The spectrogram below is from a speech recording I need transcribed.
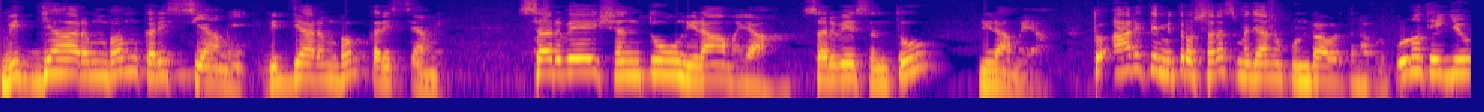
વિદ્યારંભમ કરિષ્યામી. વિદ્યારંભમ કરિષ્યામી. સર્વે સંતુ નિરામયા. સર્વે સંતુ નિરામયા. તો આ રીતે મિત્રો સરસ મજાનું પુનરાવર્તન આપણું પૂર્ણ થઈ ગયું.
